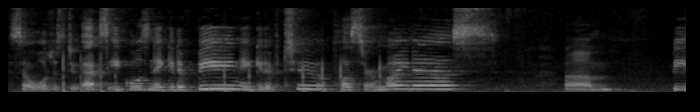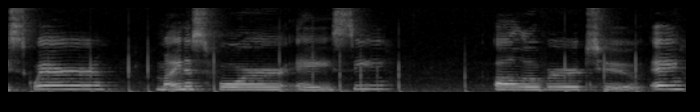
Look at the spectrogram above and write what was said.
So we'll just do x equals negative b, negative 2 plus or minus um, b squared minus 4ac all over 2a.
